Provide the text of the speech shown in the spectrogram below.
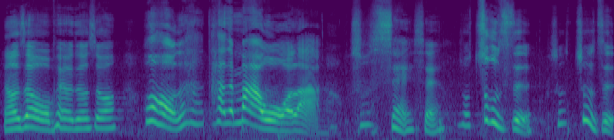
然后之后我朋友就说：“哇，他他在骂我啦。”说谁谁？我说柱子，我说柱子，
